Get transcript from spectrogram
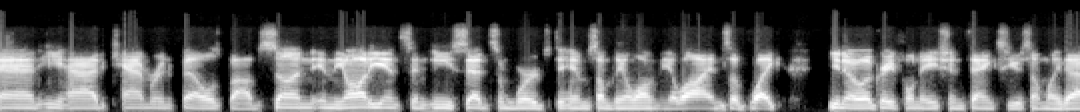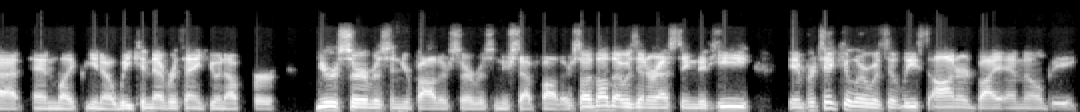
And he had Cameron Fells, Bob's son, in the audience, and he said some words to him, something along the lines of like, you know, a grateful nation thanks you, something like that, and like, you know, we can never thank you enough for your service and your father's service and your stepfather. So I thought that was interesting that he, in particular, was at least honored by MLB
